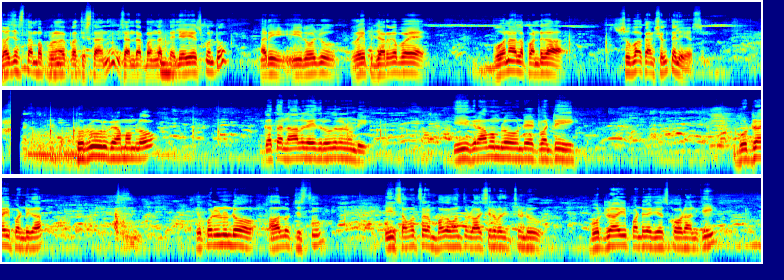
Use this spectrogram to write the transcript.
ధ్వజస్తంభ పునర్ప్రతిష్ట అని ఈ సందర్భంగా తెలియజేసుకుంటూ మరి ఈరోజు రేపు జరగబోయే బోనాల పండుగ శుభాకాంక్షలు తెలియజేస్తున్నాం. తొర్రూరు గ్రామంలో గత నాలుగైదు రోజుల నుండి ఈ గ్రామంలో ఉండేటువంటి బొడ్రాయి పండుగ ఎప్పటి నుండో ఆలోచిస్తూ ఈ సంవత్సరం భగవంతుడు ఆశీర్వదించుండు బొడ్రాయి పండుగ చేసుకోవడానికి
